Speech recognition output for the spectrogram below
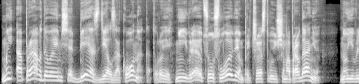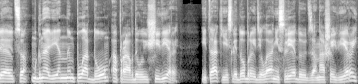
Мы оправдываемся без дел закона, которые не являются условием, предшествующим оправданию, но являются мгновенным плодом оправдывающей веры. Итак, если добрые дела не следуют за нашей верой,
